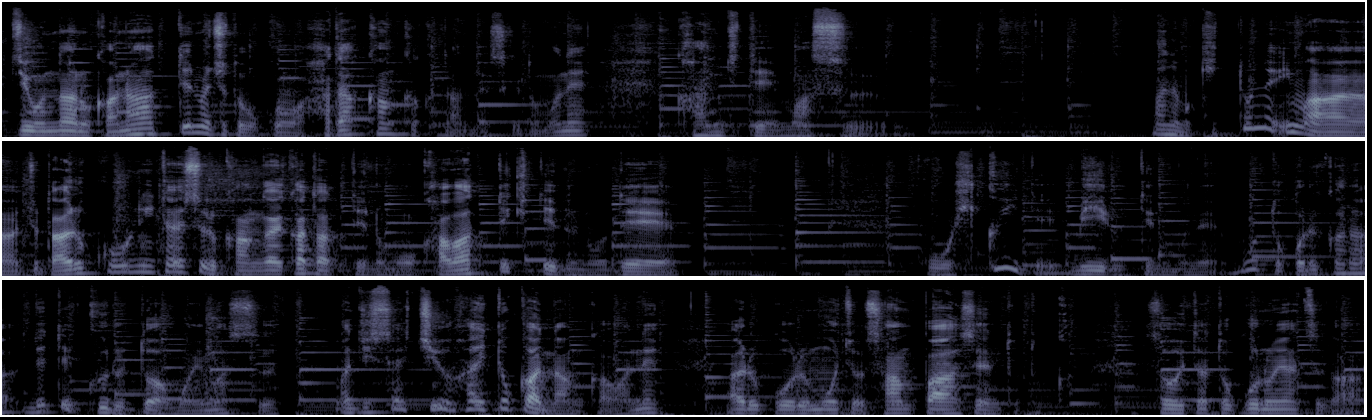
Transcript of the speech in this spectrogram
必要なのかなっていうのはちょっと僕の肌感覚なんですけどもね感じてます。まあでもきっとね今ちょっとアルコールに対する考え方っていうのも変わってきてるのでこう低いでビールっていうのもねもっとこれから出てくるとは思います、まあ、実際チューハイとかなんかはねアルコールもうちょっと3%とかそういったところのやつが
